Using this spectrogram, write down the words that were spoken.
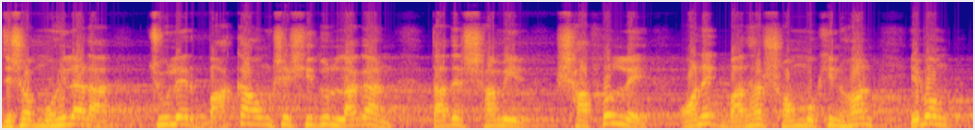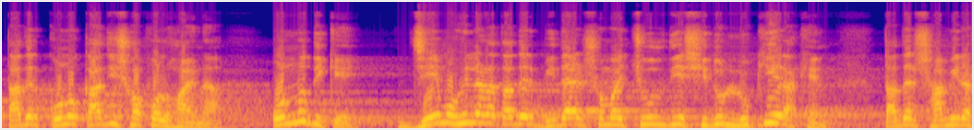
যেসব মহিলারা চুলের বাঁকা অংশে সিঁদুর লাগান, তাদের স্বামীর সাফল্যে অনেক বাধার সম্মুখীন হন এবং তাদের কোনো কাজই সফল হয় না। অন্যদিকে, যে মহিলারা তাদের বিদায়ের সময় চুল দিয়ে সিঁদুর লুকিয়ে রাখেন তাদের স্বামীরা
